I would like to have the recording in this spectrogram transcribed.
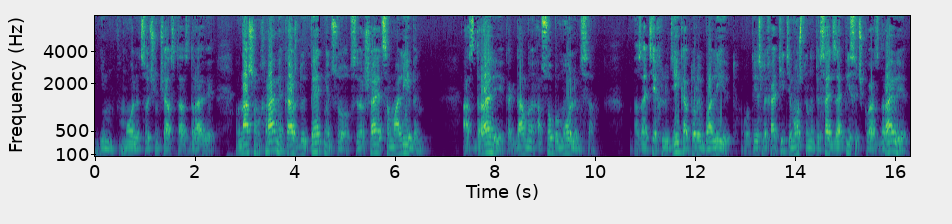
им молятся очень часто о здравии. В нашем храме каждую пятницу совершается молебен о здравии, когда мы особо молимся за тех людей, которые болеют. Вот если хотите, можете написать записочку о здравии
